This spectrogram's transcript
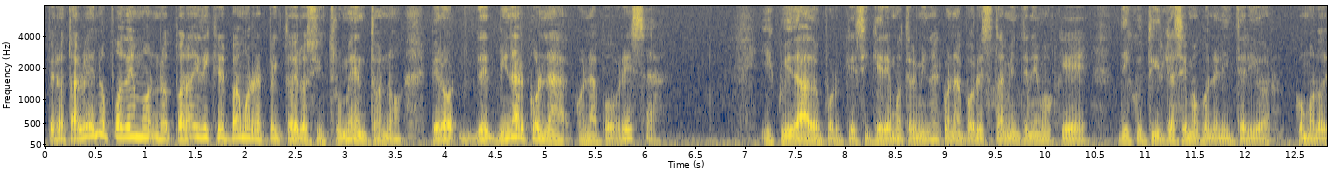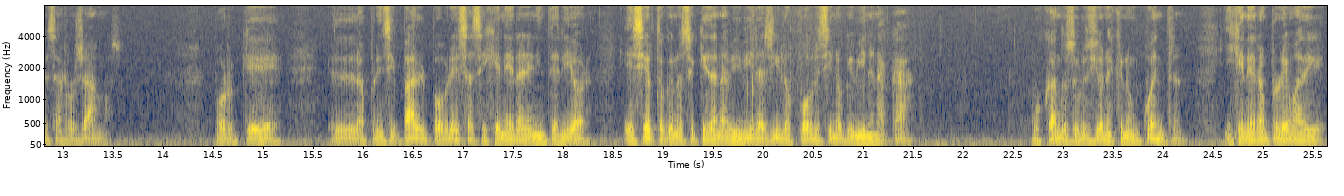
pero tal vez no podemos, no, por ahí discrepamos respecto de los instrumentos, ¿no? Pero terminar con la, con la pobreza, y cuidado, porque si queremos terminar con la pobreza también tenemos que discutir qué hacemos con el interior, cómo lo desarrollamos. Porque la principal pobreza se genera en el interior. Es cierto que no se quedan a vivir allí los pobres, sino que vienen acá, buscando soluciones que no encuentran y generan problemas de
